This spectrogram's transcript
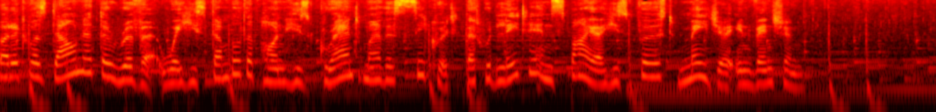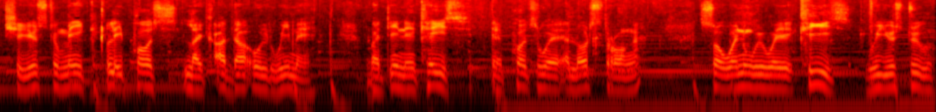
But it was down at the river where he stumbled upon his grandmother's secret that would later inspire his first major invention. She used to make clay pots like other old women, but in a case, the pots were a lot stronger. So when we were kids, we used to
